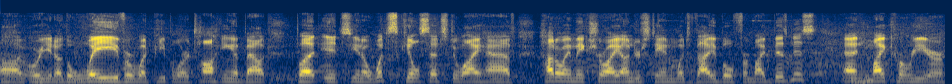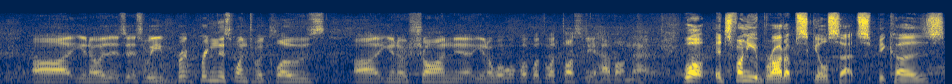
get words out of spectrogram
uh, or, you know, the wave or what people are talking about, but it's, you know, what skill sets do I have? How do I make sure I understand what's valuable for my business and mm -hmm. my career? Uh, you know, as, as we br bring this one to a close, uh, you know, Sean, uh, you know, what, what, what thoughts do you have on that? Well, it's funny you brought up skill sets because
